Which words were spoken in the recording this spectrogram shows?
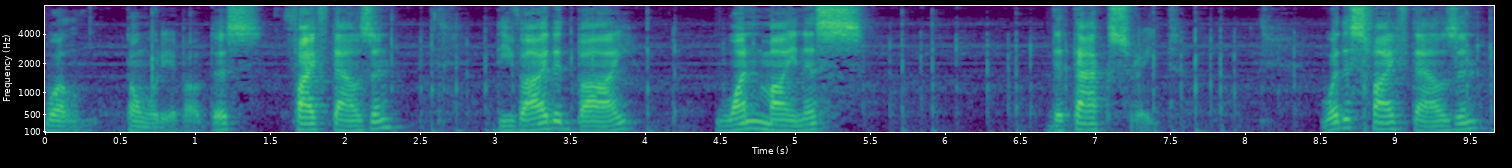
well, don't worry about this. 5,000 divided by 1 minus the tax rate. What is 5,000?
